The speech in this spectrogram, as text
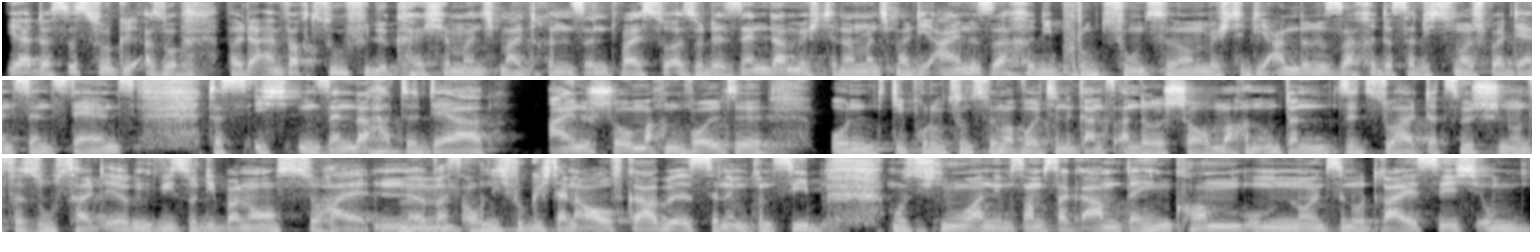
Ja, das ist wirklich, also, weil da einfach zu viele Köche manchmal drin sind. Weißt du, also der Sender möchte dann manchmal die eine Sache, die Produktionsfirma möchte die andere Sache. Das hatte ich zum Beispiel bei Dance Dance Dance, dass ich einen Sender hatte, der eine Show machen wollte und die Produktionsfirma wollte eine ganz andere Show machen. Und dann sitzt du halt dazwischen und versuchst halt irgendwie so die Balance zu halten, ne? Mhm. was auch nicht wirklich deine Aufgabe ist, denn im Prinzip muss ich nur an dem Samstagabend dahin kommen, um 19.30 Uhr, um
